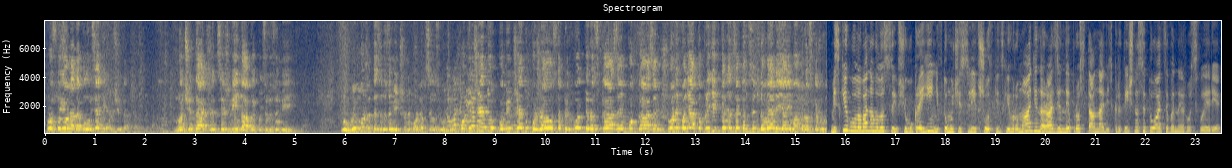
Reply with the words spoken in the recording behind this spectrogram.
Просто його треба було взяти і прочитати. Ну читати же це ж війна, ви зрозумієте. Ну, ви можете зрозуміти, що не можна все Ну, озвучувати. може, По бюджету, по бюджету, пожалуйста, приходьте, розказуємо, показуємо. Що непонятно, прийдіть конець концем до мене, я і вам розкажу. Міський голова наголосив, що в Україні, в тому числі в Шосткінській громаді, наразі непроста навіть критична ситуація в енергосфері.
